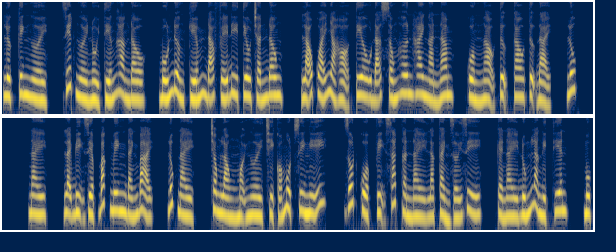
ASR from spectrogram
Lực kinh người, giết người nổi tiếng hàng đầu, bốn đường kiếm đã phế đi tiêu chấn đông, lão quái nhà họ tiêu đã sống hơn 2.000 năm, cuồng ngạo tự cao tự đại, lúc này lại bị Diệp Bắc Minh đánh bại, lúc này trong lòng mọi người chỉ có một suy nghĩ, rốt cuộc vị sát thần này là cảnh giới gì, kẻ này đúng là nghịch thiên, mục.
